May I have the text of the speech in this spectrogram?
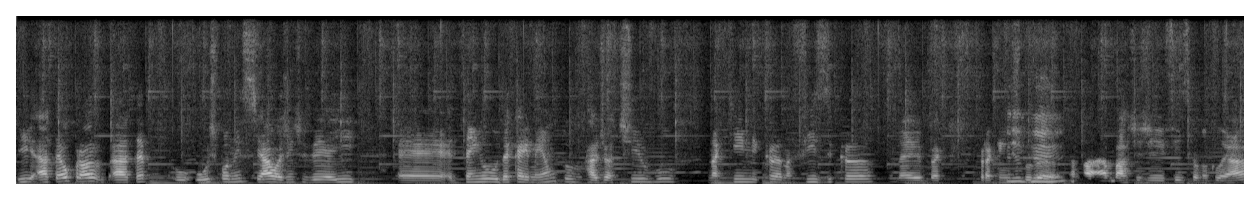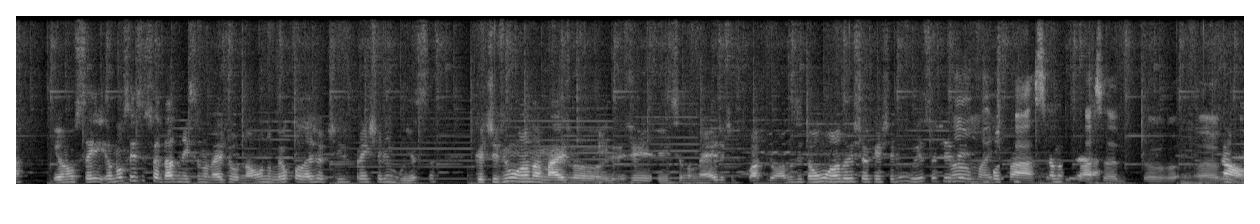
E até o, até o, o, exponencial, a gente vê aí, é, tem o decaimento radioativo na química, na física, né, para quem uhum. estuda a, a, parte de física nuclear. Eu não sei, eu não sei se isso é dado no ensino médio ou não. No meu colégio eu tive para encher linguiça Porque eu tive um ano a mais no, de, de ensino médio, tipo, quatro anos, então um ano eu tinha que encher linguiça, eu tive Não, mas um pouco passa, passa o, o, o Não,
